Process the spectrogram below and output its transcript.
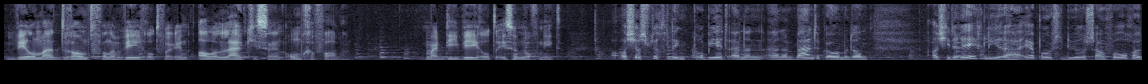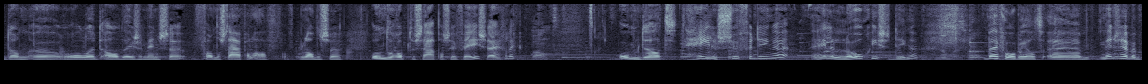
Wilma droomt van een wereld waarin alle luikjes zijn omgevallen. Maar die wereld is er nog niet. Als je als vluchteling probeert aan een, aan een baan te komen, dan als je de reguliere HR-procedures zou volgen, dan eh, rollen al deze mensen van de stapel af of belanden ze onderop de stapel cv's eigenlijk. Want? Omdat hele suffe dingen, hele logische dingen. Bijvoorbeeld, eh, mensen hebben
